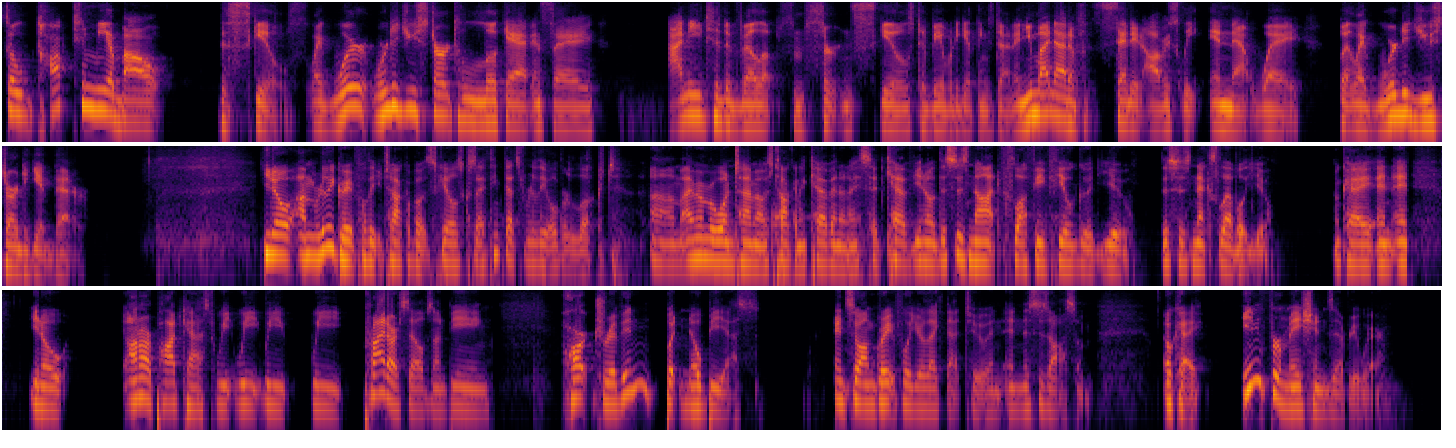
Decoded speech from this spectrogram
So talk to me about the skills. Like where where did you start to look at and say, I need to develop some certain skills to be able to get things done? And you might not have said it obviously in that way, but like where did you start to get better? You know, I'm really grateful that you talk about skills because I think that's really overlooked. Um, I remember one time I was talking to Kevin and I said, Kev, you know, this is not fluffy, feel good you. This is next level you. Okay. And, and, you know, on our podcast, we we we we pride ourselves on being heart driven, but no BS. And so I'm grateful you're like that too. And and this is awesome. Okay. Information's everywhere.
